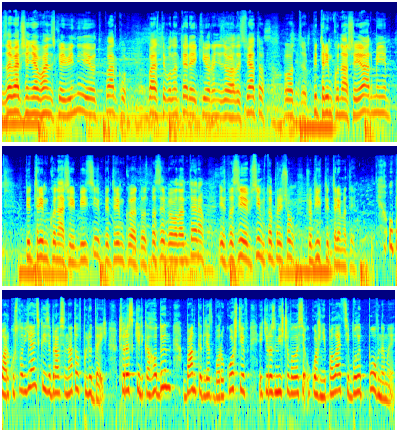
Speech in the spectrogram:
завершення афганської війни. І от в парку бачите волонтери, які організували свято, от, підтримку нашої армії, підтримку наших бійців, підтримку то спасибі волонтерам і спасибі всім, хто прийшов, щоб їх підтримати. У парку Слов'янський зібрався натовп людей. Через кілька годин банки для збору коштів, які розміщувалися у кожній палаці, були повними.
